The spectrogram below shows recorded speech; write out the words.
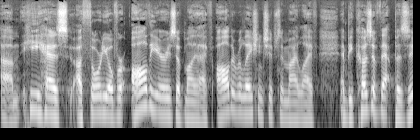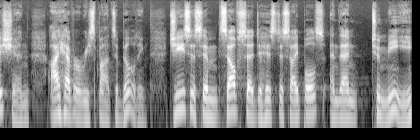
um, he has authority over all the areas of my life, all the relationships in my life. And because of that position, I have a responsibility. Jesus himself said to his disciples, and then to me,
